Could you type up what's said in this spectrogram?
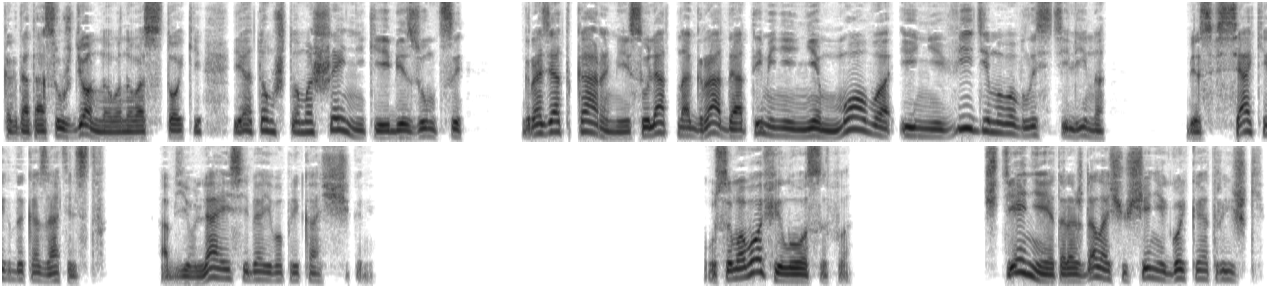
когда-то осужденного на Востоке, и о том, что мошенники и безумцы грозят карами и сулят награды от имени немого и невидимого властелина, без всяких доказательств, объявляя себя его приказчиками. У самого философа Чтение это рождало ощущение горькой отрыжки.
